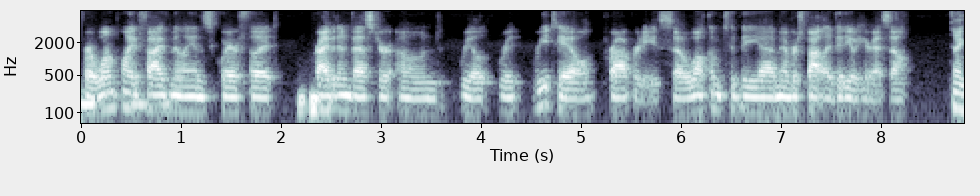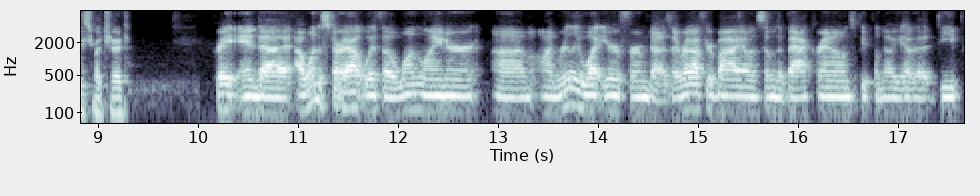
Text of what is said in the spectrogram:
for 1.5 million square foot private investor owned real re- retail properties. So, welcome to the uh, member spotlight video here, SL. Thanks, Richard. Great. And uh, I want to start out with a one liner um, on really what your firm does. I read off your bio and some of the backgrounds. People know you have that deep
